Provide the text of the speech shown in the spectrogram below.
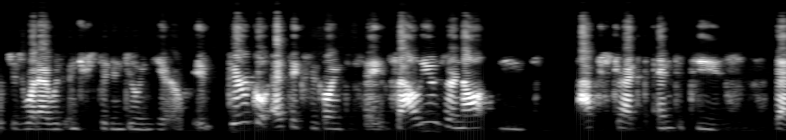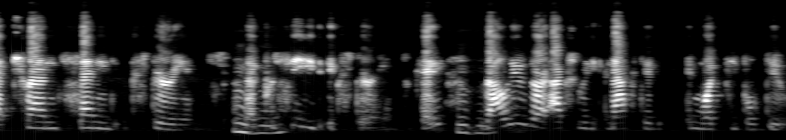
which is what I was interested in doing here, empirical ethics is going to say values are not these abstract entities that transcend experience, that precede experience. Okay, mm-hmm. values are actually enacted in what people do.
